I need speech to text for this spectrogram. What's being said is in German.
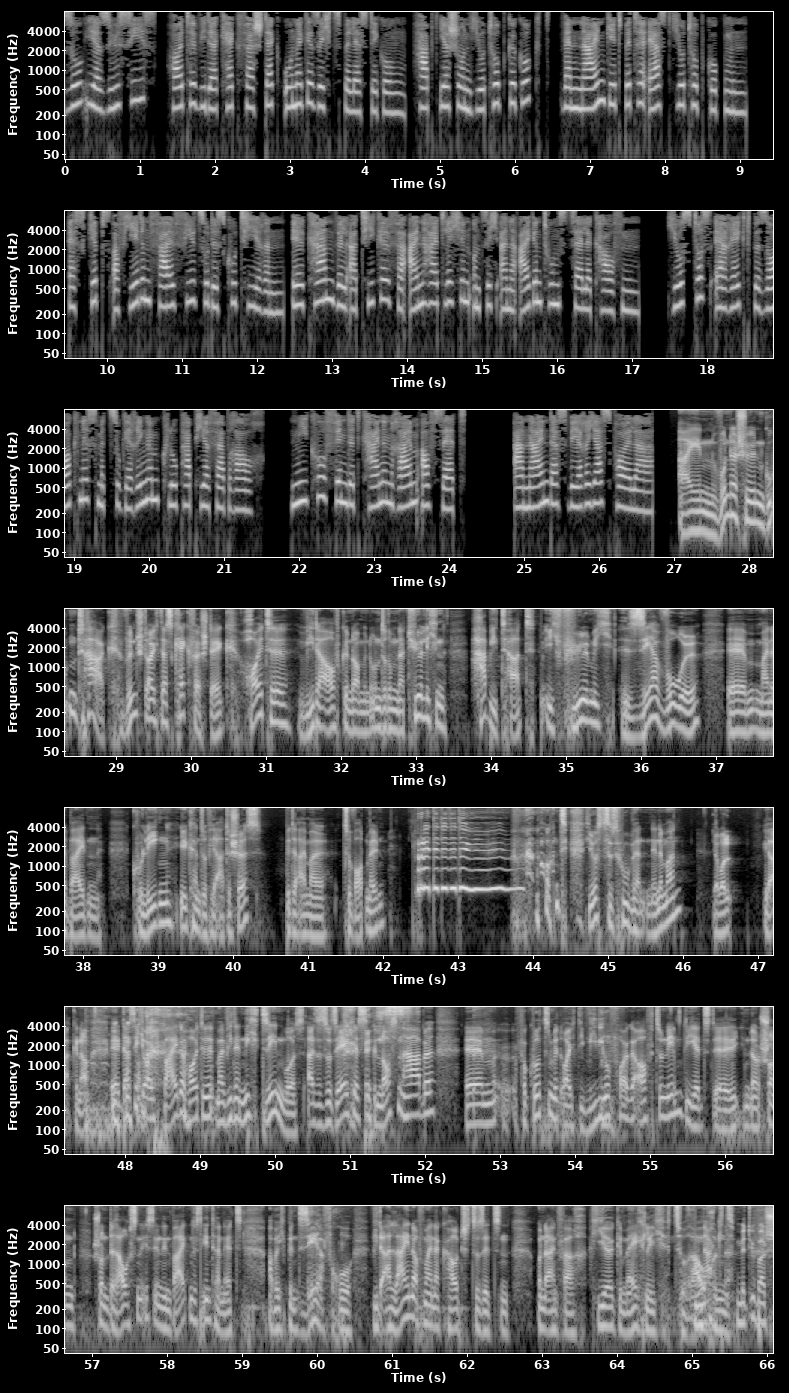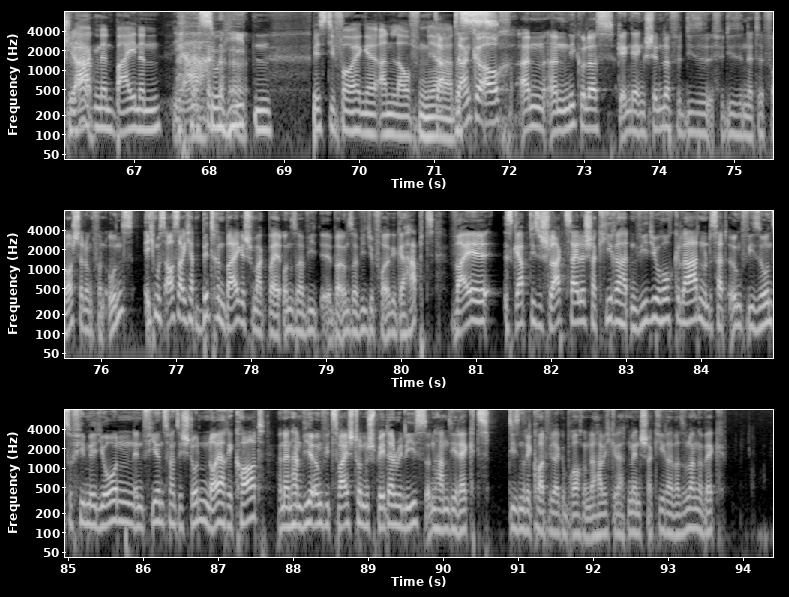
So ihr Süßis, heute wieder Keck-Versteck ohne Gesichtsbelästigung. Habt ihr schon YouTube geguckt? Wenn nein, geht bitte erst YouTube gucken. Es gibt's auf jeden Fall viel zu diskutieren. Ilkan will Artikel vereinheitlichen und sich eine Eigentumszelle kaufen. Justus erregt Besorgnis mit zu geringem Klopapierverbrauch. Nico findet keinen Reim auf Set. Ah nein, das wäre ja Spoiler. Einen wunderschönen guten Tag wünscht euch das Keckversteck. Heute wieder aufgenommen in unserem natürlichen Habitat. Ich fühle mich sehr wohl. Äh, meine beiden Kollegen Ilkan Sophie Artischers, bitte einmal zu Wort melden. Und Justus Hubert Nennemann. Jawohl. Ja, genau. Äh, dass ich euch beide heute mal wieder nicht sehen muss. Also so sehr ich es genossen habe, ähm, vor kurzem mit euch die Videofolge aufzunehmen, die jetzt äh, schon, schon draußen ist in den Weiten des Internets. Aber ich bin sehr froh, wieder allein auf meiner Couch zu sitzen und einfach hier gemächlich zu rauchen. Nackt mit überschlagenen Ja. Beinen Ja. zu hieten, bis die Vorhänge anlaufen. Ja, Da, danke auch an, an Nikolas Gang Schindler für diese, für diese nette Vorstellung von uns. Ich muss auch sagen, ich habe einen bitteren Beigeschmack bei unserer, äh, bei unserer Videofolge gehabt, weil es gab diese Schlagzeile, Shakira hat ein Video hochgeladen und es hat irgendwie so und so viel Millionen in 24 Stunden, neuer Rekord. Und dann haben wir irgendwie zwei Stunden später released und haben direkt diesen Rekord wieder gebrochen. Da habe ich gedacht, Mensch, Shakira war so lange weg.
